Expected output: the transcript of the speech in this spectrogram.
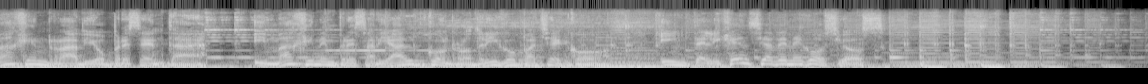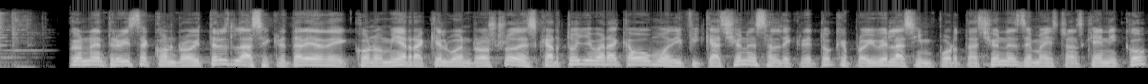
Imagen Radio presenta Imagen Empresarial con Rodrigo Pacheco. Inteligencia de negocios. En una entrevista con Reuters, la secretaria de Economía Raquel Buenrostro descartó llevar a cabo modificaciones al decreto que prohíbe las importaciones de maíz transgénico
